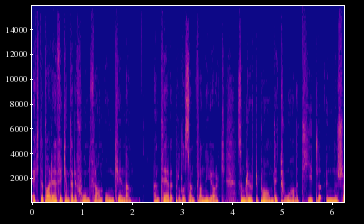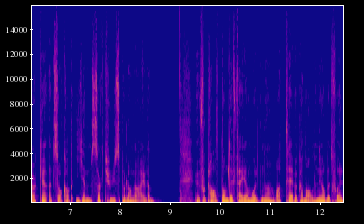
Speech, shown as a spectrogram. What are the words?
Ekteparet fikk en telefon fra en ung kvinne, en TV-produsent fra New York, som lurte på om de to hadde tid til å undersøke et såkalt hjemsøkt hus på Long Island. Hun fortalte om de Feia-mordene, og at TV-kanalen hun jobbet for,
